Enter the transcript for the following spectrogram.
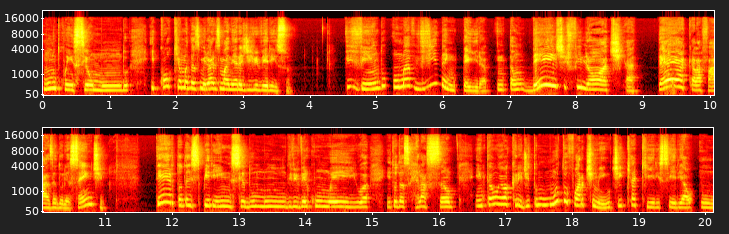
muito conhecer o mundo. E qual que é uma das melhores maneiras de viver isso? Vivendo uma vida inteira. Então, desde filhote até aquela fase adolescente, ter toda a experiência do mundo e viver com o Eiwa e toda essa relação. Então eu acredito muito fortemente que a Kiri seria um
